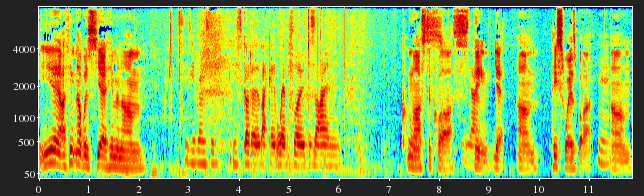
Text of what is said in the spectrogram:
yeah, I think that was yeah him and um, he runs the, he's got a like a Webflow design course. masterclass Yeah. thing. Yeah, um, he swears by it. Um,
